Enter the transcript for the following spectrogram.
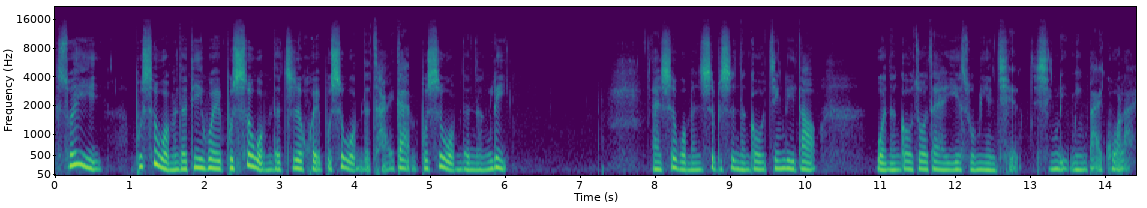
所以，不是我们的地位，不是我们的智慧，不是我们的才干，不是我们的能力，而是我们是不是能够经历到。我能够坐在耶稣面前，心里明白过来。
